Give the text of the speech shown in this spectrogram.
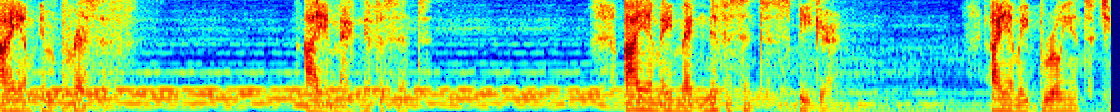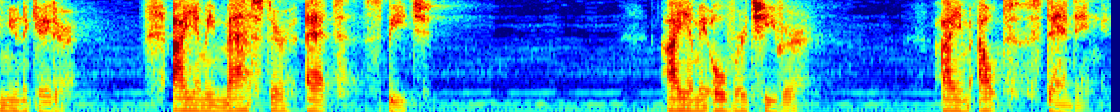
I am impressive. I am magnificent. I am a magnificent speaker. I am a brilliant communicator. I am a master at speech. I am a overachiever. I am outstanding.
